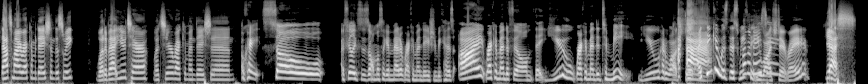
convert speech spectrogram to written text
That's my recommendation this week. What about you, Tara? What's your recommendation? Okay, so I feel like this is almost like a meta recommendation because I recommend a film that you recommended to me. You had watched it. I think it was this week I'm that you watched it, right? Yes.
